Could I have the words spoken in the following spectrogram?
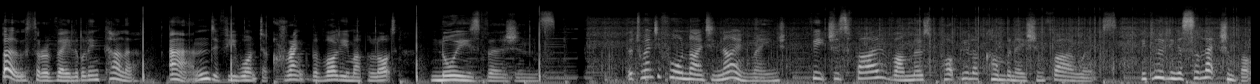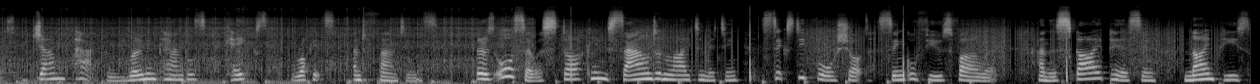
Both are available in colour, and if you want to crank the volume up a lot, noise versions. The 24.99 range features five of our most popular combination fireworks, including a selection box jam-packed with Roman candles, cakes, rockets and fountains. There is also a startling sound and light emitting 64-shot single fuse firework and the sky-piercing 9-piece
